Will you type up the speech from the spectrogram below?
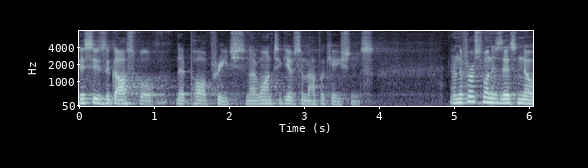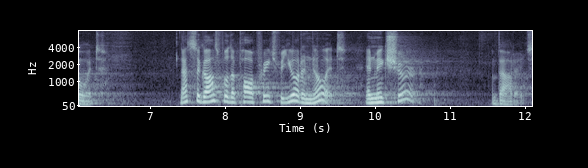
This is the gospel that Paul preached, and I want to give some applications. And the first one is this know it. That's the gospel that Paul preached, but you ought to know it and make sure about it.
